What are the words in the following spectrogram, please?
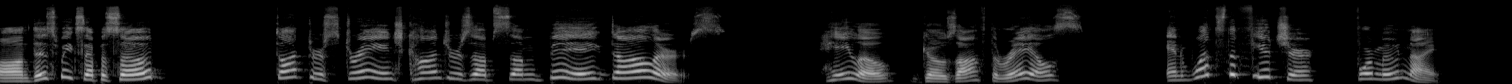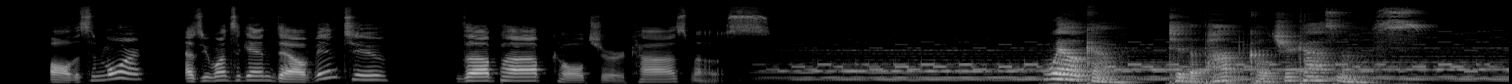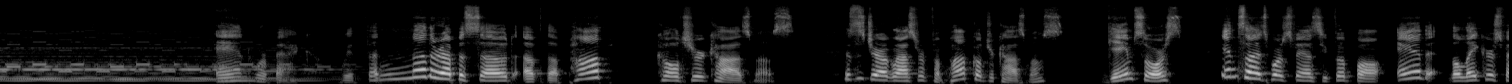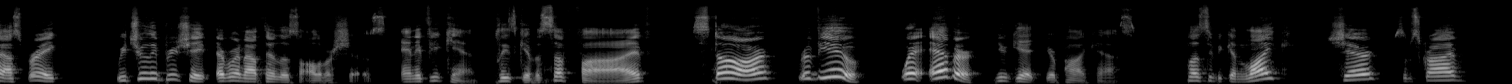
On this week's episode, Doctor Strange conjures up some big dollars. Halo goes off the rails. And what's the future for Moon Knight? All this and more as we once again delve into the pop culture cosmos. Welcome to the pop culture cosmos. And we're back with another episode of the Pop Culture Cosmos. This is Gerald Glasser from Pop Culture Cosmos, Game Source, Inside Sports Fantasy Football, and the Lakers Fast Break. We truly appreciate everyone out there listening to all of our shows. And if you can, please give us a five star review wherever you get your podcasts. Plus, if you can like, share, subscribe,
